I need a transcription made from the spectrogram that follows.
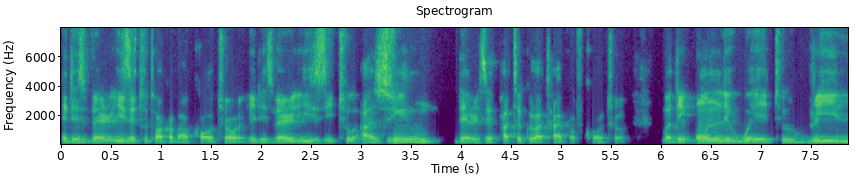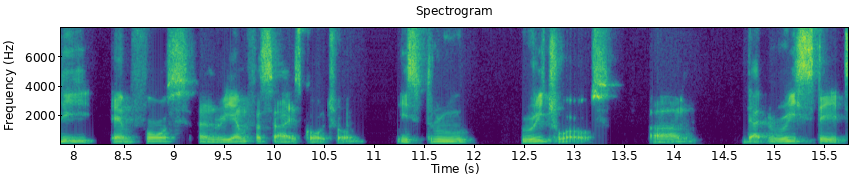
it is very easy to talk about culture. It is very easy to assume there is a particular type of culture. But the only way to really enforce and re-emphasize culture is through rituals. Um, that restate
